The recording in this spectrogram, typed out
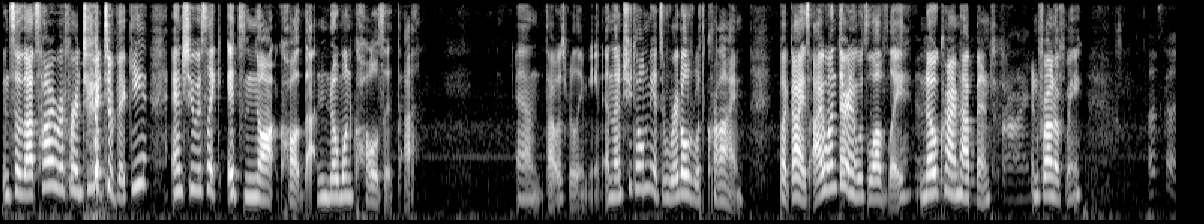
and so that's how I referred to it to Vicky, and she was like, "It's not called that. No one calls it that." And that was really mean. And then she told me it's riddled with crime. But guys, I went there and it was lovely. No crime happened in front of me. That's good.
